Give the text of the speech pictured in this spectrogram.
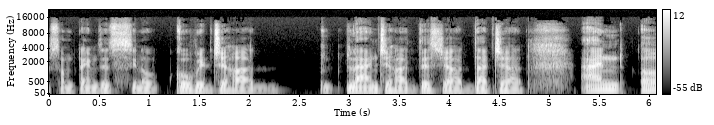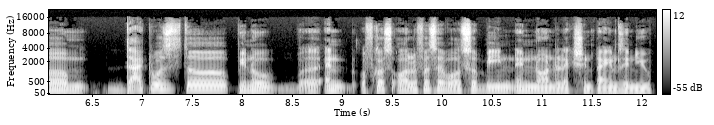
sometimes it's you know COVID jihad, land jihad, this jihad, that jihad, and um, that was the you know, uh, and of course all of us have also been in non-election times in UP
